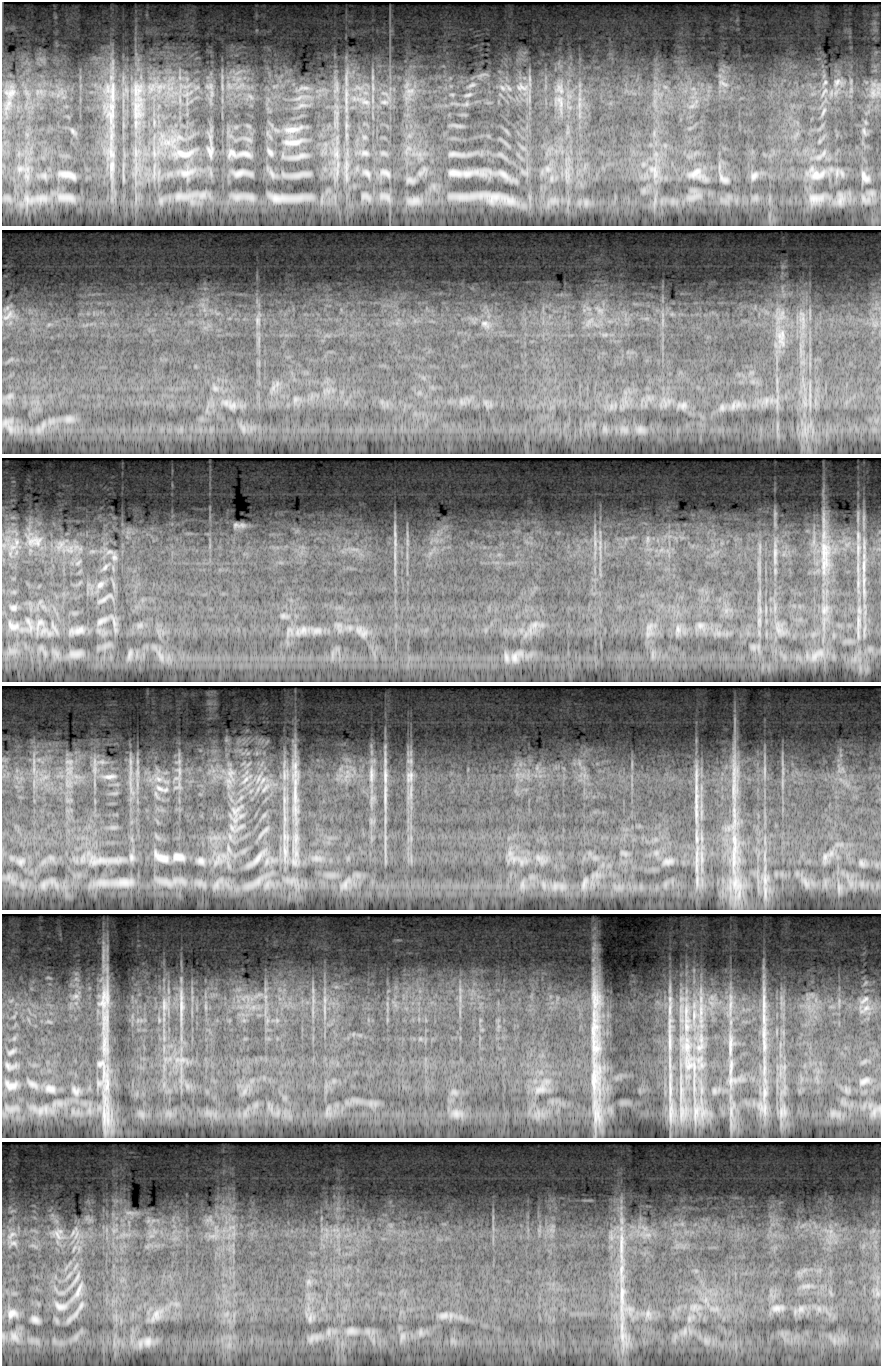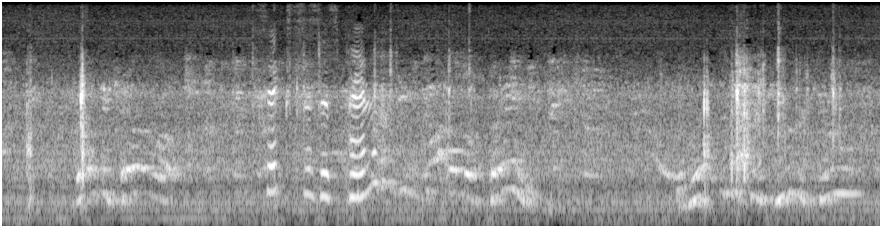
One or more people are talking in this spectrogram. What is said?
We're gonna do 10 ASMR triggers in 3 minutes. First is one is squishy. Second is a hair clip. And third is this diamond. Fourth is this piggy bank. Is this hairbrush. Sixth is this pen.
